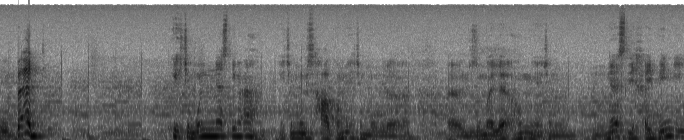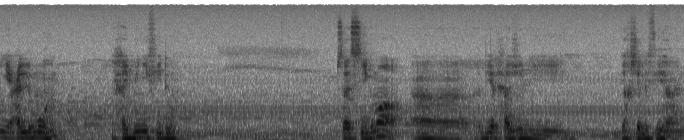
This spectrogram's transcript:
وبعد يهتموا للناس اللي معاهم يهتموا لصحابهم يهتموا لزملائهم يهتموا الناس اللي حايبين يعلموهم حايبين يفيدوهم. بصح السيجما آه دي الحاجة اللي يختلف فيها عن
